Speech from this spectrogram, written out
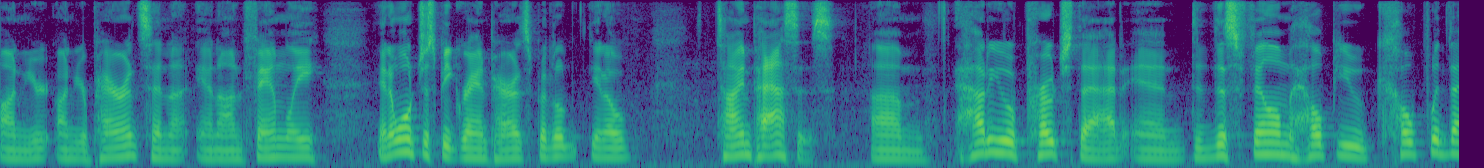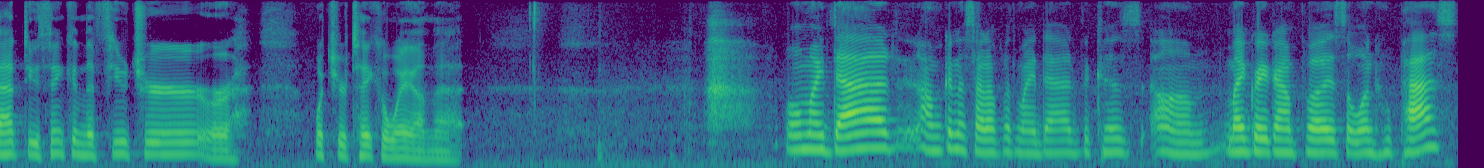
on your on your parents and uh, and on family? And it won't just be grandparents, but you know, time passes. Um, how do you approach that? And did this film help you cope with that? Do you think in the future, or what's your takeaway on that? Well, my dad. I'm gonna start off with my dad because um, my great grandpa is the one who passed.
